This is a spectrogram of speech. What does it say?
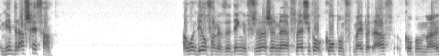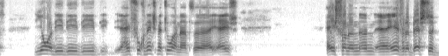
Neem er afscheid van. Hou een deel van het ding. Zoals een uh, Fleswick ook. Koop hem voor mij wat af. Koop hem uit. Die jongen, die, die, die, die, hij voegt niks meer toe aan dat. Hij, hij, is, hij is van een, een, een van de beste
